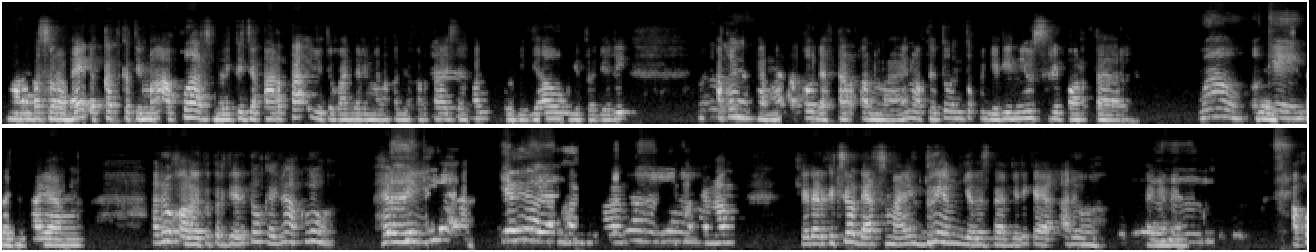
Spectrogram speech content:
Malang ke Surabaya dekat ketimbang aku harus balik ke Jakarta gitu kan dari Malang ke Jakarta, uh. kan lebih jauh gitu. Jadi Aku ingat banget aku daftar online waktu itu untuk menjadi news reporter. Wow, oke. cita-cita yang aduh kalau itu terjadi tuh kayaknya aku happy ya. Iya iya, yes. Heeh Itu heeh. memang kayak dari kecil that's my dream gitu, Steph. Jadi kayak aduh pengen mhm. aku,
